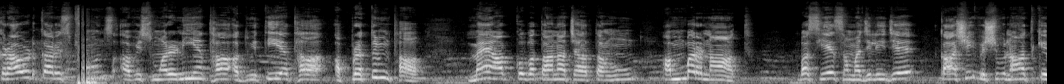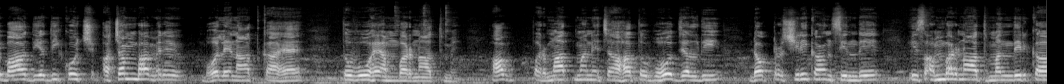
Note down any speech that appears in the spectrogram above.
क्राउड का रिस्पॉन्स अविस्मरणीय था, अद्वितीय था, अप्रतिम था। मैं आपको बताना चाहता हूँ, अंबरनाथ। बस ये समझ लीजिए, काशी विश्वनाथ के बाद यदि कुछ अचंभा मेरे भोलेनाथ का है तो वो है अंबरनाथ में। अब परमात्मा ने चाहा तो बहुत जल्दी डॉक्टर श्रीकांत सिंधे इस अंबरनाथ मंदिर का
